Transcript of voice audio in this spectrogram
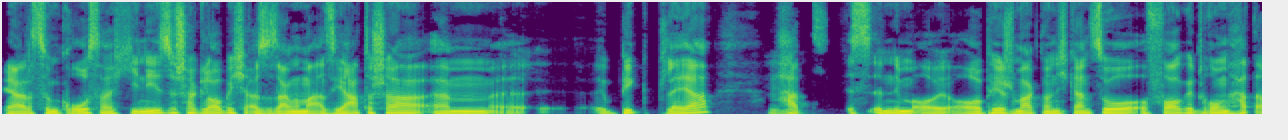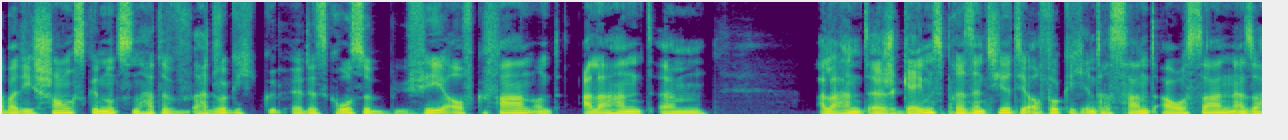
Ja, das ist so ein großer chinesischer, glaube ich, also sagen wir mal asiatischer ähm, äh, Big Player. Mhm. Hat ist in dem europäischen Markt noch nicht ganz so vorgedrungen, hat aber die Chance genutzt und hatte hat wirklich äh, das große Buffet aufgefahren und allerhand ähm, allerhand äh, Games präsentiert, die auch wirklich interessant aussahen. Also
